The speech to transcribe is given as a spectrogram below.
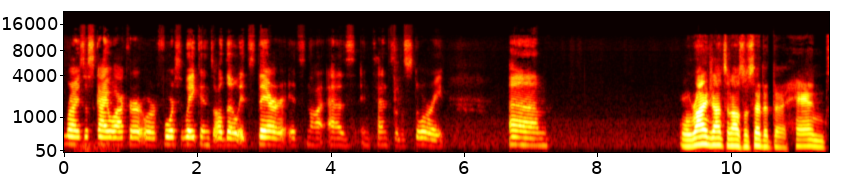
Rise of Skywalker or Force Awakens. Although it's there, it's not as intense of a story. Um, Well, Rian Johnson also said that the hand,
